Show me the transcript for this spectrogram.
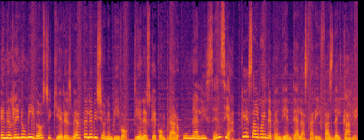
En el Reino Unido, si quieres ver televisión en vivo, tienes que comprar una licencia, que es algo independiente a las tarifas del cable.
